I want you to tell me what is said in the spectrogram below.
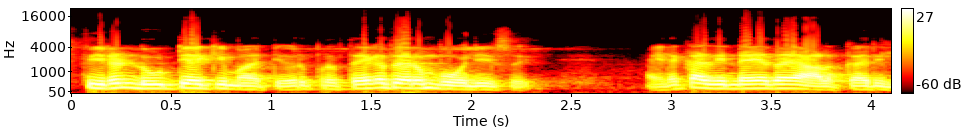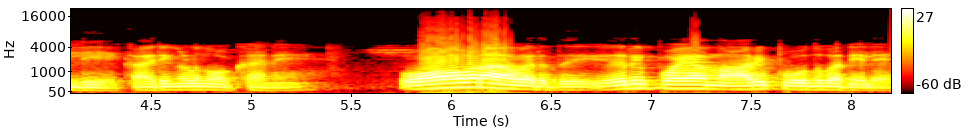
സ്ഥിരം ഡ്യൂട്ടിയാക്കി മാറ്റി. ഒരു പ്രത്യേക തരം പോലീസ്. അതിനൊക്കെ അതിന്റേതായ ആൾക്കാരില്ലേ കാര്യങ്ങൾ നോക്കാൻ. ഓവറാവരുത് ഏറിപ്പോയാൽ നാറിപ്പോന്ന് പറഞ്ഞില്ലേ?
